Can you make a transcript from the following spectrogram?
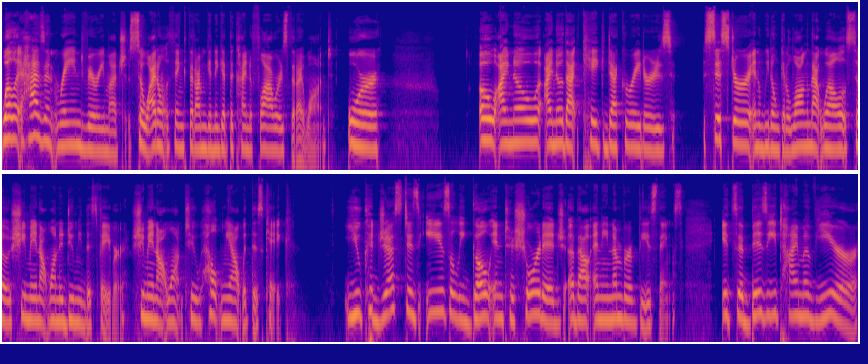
well, it hasn't rained very much, so I don't think that I'm going to get the kind of flowers that I want. Or, oh, I know, I know that cake decorator's sister and we don't get along that well, so she may not want to do me this favor. She may not want to help me out with this cake. You could just as easily go into shortage about any number of these things. It's a busy time of year.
